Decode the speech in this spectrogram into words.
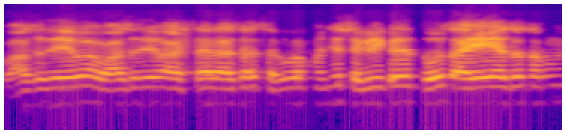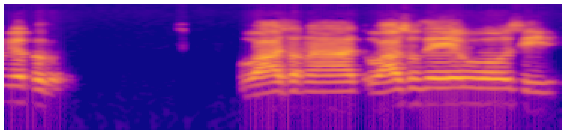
वासुदेव वासुदेव असणारा असा सर्व म्हणजे सगळीकडे तोच आहे असं समजून घेतो वासनात वासुदेवोसी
